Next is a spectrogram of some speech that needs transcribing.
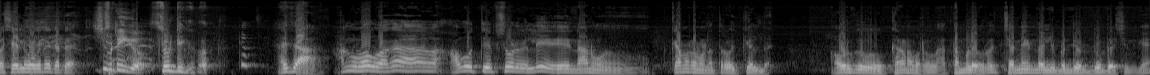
ಬಸ್ಸಲ್ಲಿ ಹೋಗೋದೇ ಕತೆ. ಶೂಟಿಂಗು ಶೂಟಿಂಗು ಆಯಿತಾ? ಹಂಗೆ ಹೋಗುವಾಗ ಅವತ್ತು ಎಪಿಸೋಡಲ್ಲಿ ನಾನು ಕ್ಯಾಮ್ರಾಮನ್ ಹತ್ರ ಹೋಗಿ ಕೇಳಿದೆ. ಅವ್ರಿಗೂ ಕನ್ನಡ ಬರಲ್ಲ. ತಮಿಳವರು ಚೆನ್ನೈಯಿಂದ ಅಲ್ಲಿ ಬಂದಿವ್ರು ದೂರದರ್ಶನ್ಗೆ.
